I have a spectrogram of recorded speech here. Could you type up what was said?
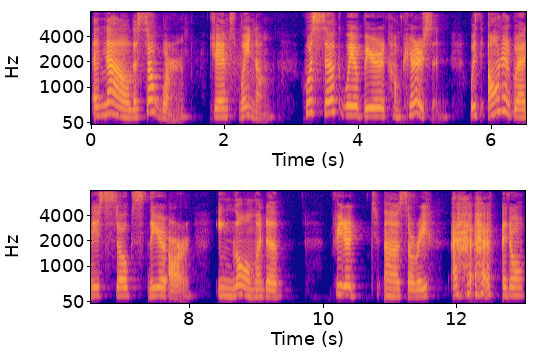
And now the silkworm, James went whose silk will bear comparison with the greatest silks there are in Rome and the Peter, uh, sorry, I, don't,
